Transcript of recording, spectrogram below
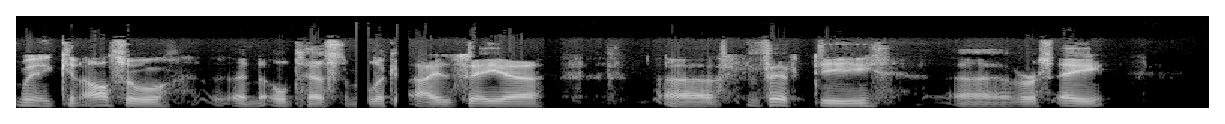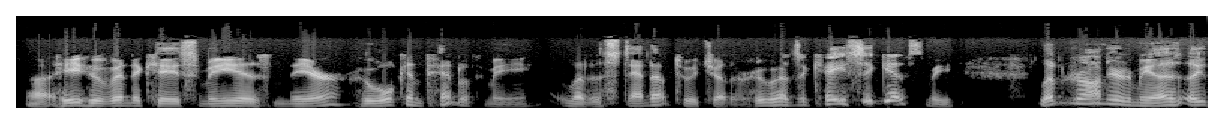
we can also, in the Old Testament, look at Isaiah uh, 50, uh, verse 8. Uh, he who vindicates me is near. Who will contend with me? Let us stand up to each other. Who has a case against me? Let it draw near to me.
